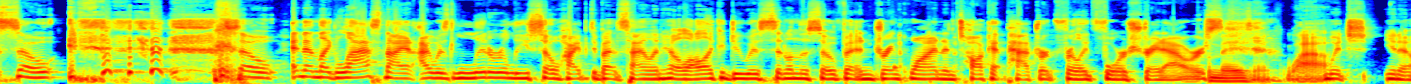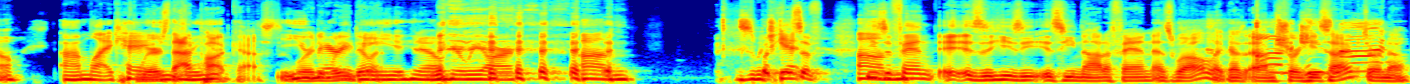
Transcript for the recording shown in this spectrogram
so so and then like last night i was literally so hyped about silent hill all i could do was sit on the sofa and drink wine and talk at patrick for like four straight hours Amazing. Wow. which you know i'm like hey Where's that know, podcast? you, Where, what are you doing? me you know here we are um this is what but you he's get a he's a Um, fan. Is he, is he not a fan as well? Like I'm Um, sure he's, he's hyped or no?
